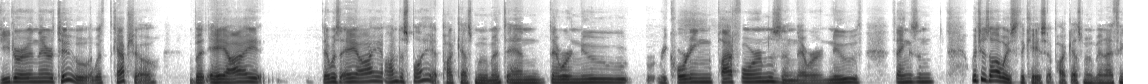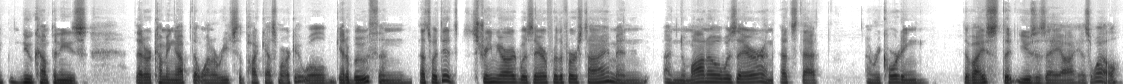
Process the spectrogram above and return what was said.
Deirdre in there too with Capsho. But AI, there was AI on display at Podcast Movement, and there were new recording platforms and there were new things, and which is always the case at Podcast Movement. I think new companies that are coming up that want to reach the podcast market will get a booth, and that's what it did. StreamYard was there for the first time, and, and Nomono was there, and that's that a recording device that uses AI as well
